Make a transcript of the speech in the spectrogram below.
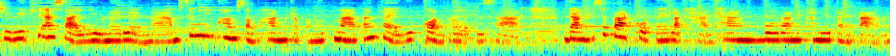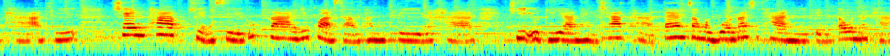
ชีวิตที่อาศัยอยู่ในแหล่งน้ำซึ่งมีความสัมพันธ์กับมนุษย์มาตั้งแต่ยุคก่อนประวัติศาสตร์ ดังที่จะปรากฏในหลักฐานทางโบราณคดีต่างๆนะคะ อาทิ เช่น ภาพเขียนสีรูปปลาอายุกว่า 3,000 ปีนะคะ ที่อุทยานแห่งชาติผาแต้มจังหวัดอุบลราชธานีเป็นต้นนะคะ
